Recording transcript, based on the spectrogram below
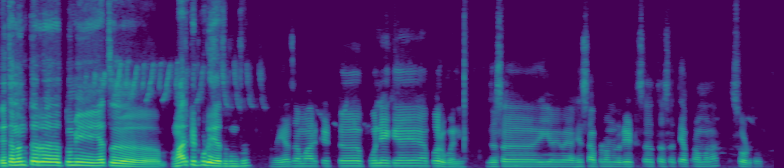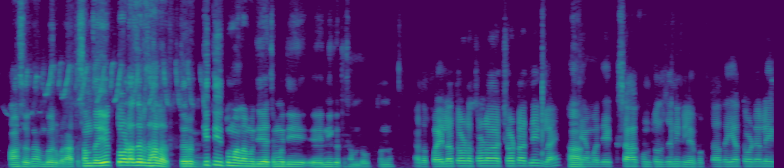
त्याच्यानंतर अं, तुम्ही याचं मार्केट कुठे आहे याचं तुमचं? आता याचं मार्केट पुणे की परभणी. जसं य- हे सापडवणार रेटचं तसं त्या प्रमाणात सोडतो. असं का? बरोबर आता समजा एक तोडा जर झाला तर हम्म. किती तुम्हाला म्हणजे याच्यामध्ये अं, निघत समजा उत्पन्न? आता पहिला तोडा थोडा छोटा निघलाय. हा. त्यामध्ये एक सहा क्विंटलचं निघलंय फक्त. आता या तोड्याला एक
